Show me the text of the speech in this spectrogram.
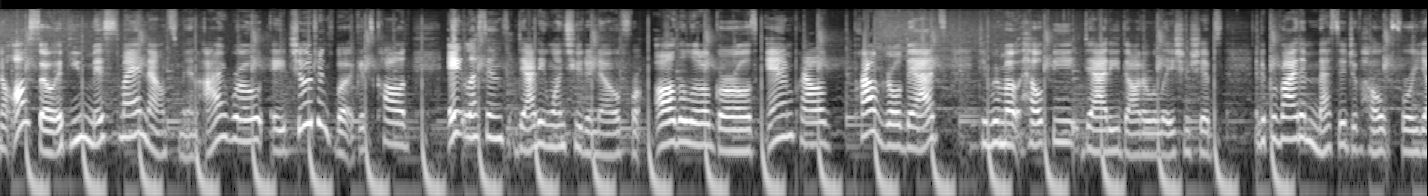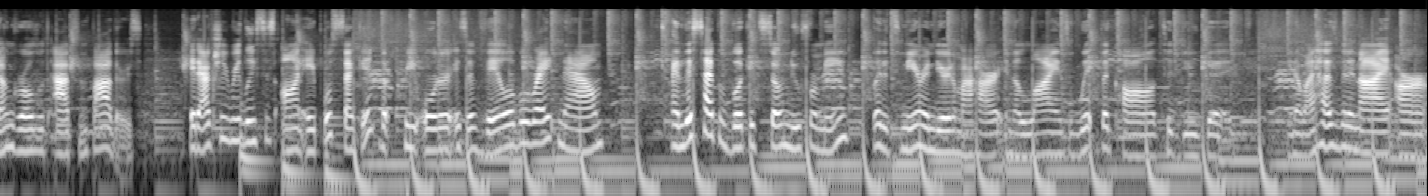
Now, also, if you missed my announcement, I wrote a children's book. It's called Eight Lessons Daddy Wants You to Know for all the little girls and proud, proud girl dads to promote healthy daddy daughter relationships and to provide a message of hope for young girls with absent fathers. It actually releases on April 2nd, but pre order is available right now. And this type of book is so new for me, but it's near and dear to my heart and aligns with the call to do good. You know, my husband and I are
